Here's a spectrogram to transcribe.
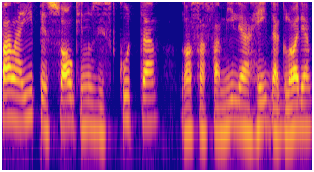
Fala aí, pessoal que nos escuta, nossa família Rei da Glória.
